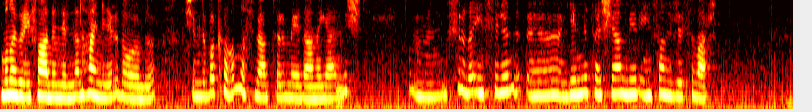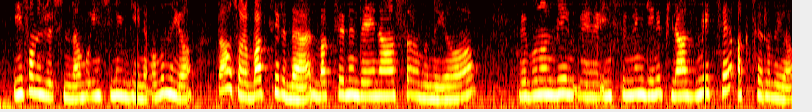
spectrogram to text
Buna göre ifadelerinden hangileri doğrudur? Şimdi bakalım nasıl bir aktarım meydana gelmiş. Hmm, şurada insülin e, genini taşıyan bir insan hücresi var. İnsan hücresinden bu insülin geni alınıyor. Daha sonra bakteriden bakterinin DNA'sı alınıyor ve bunun bir e, insülinin geni plazmite aktarılıyor.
